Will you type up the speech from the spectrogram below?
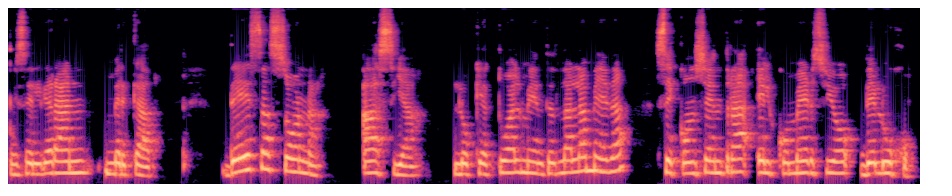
pues el gran mercado. De esa zona hacia lo que actualmente es la Alameda, se concentra el comercio de lujo,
